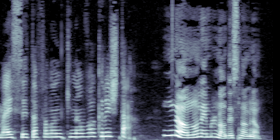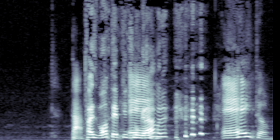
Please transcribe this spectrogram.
mas você tá falando que não vou acreditar. Não, não lembro não desse nome, não. Tá. Faz bom tempo que a gente É. não grava, né? É, então.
